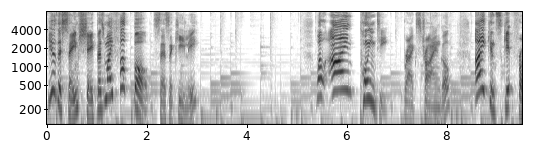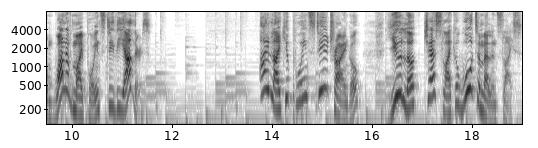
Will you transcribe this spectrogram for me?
you're the same shape as my football, says Akili. Well, I'm pointy, brags Triangle. I can skip from one of my points to the others. I like your points too, Triangle. You look just like a watermelon slice.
